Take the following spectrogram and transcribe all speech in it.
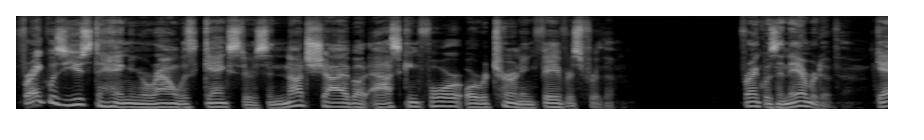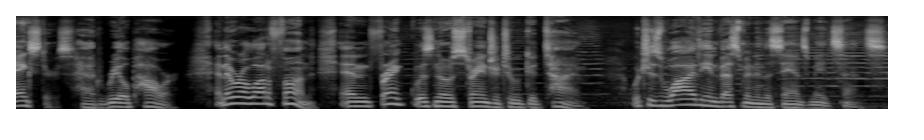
Frank was used to hanging around with gangsters and not shy about asking for or returning favors for them. Frank was enamored of them. Gangsters had real power and they were a lot of fun, and Frank was no stranger to a good time, which is why the investment in the Sands made sense.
